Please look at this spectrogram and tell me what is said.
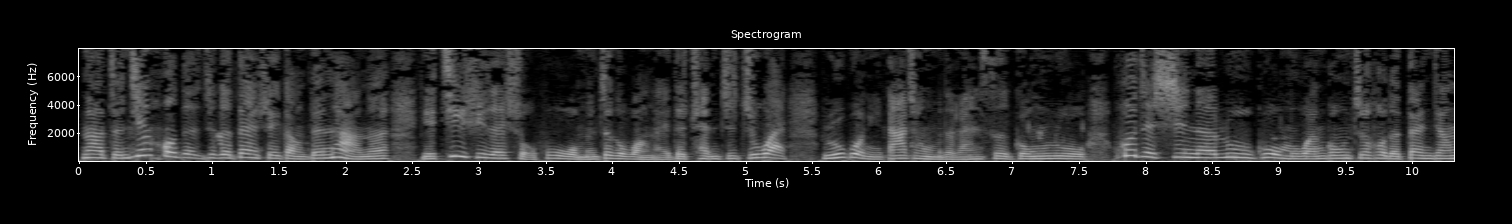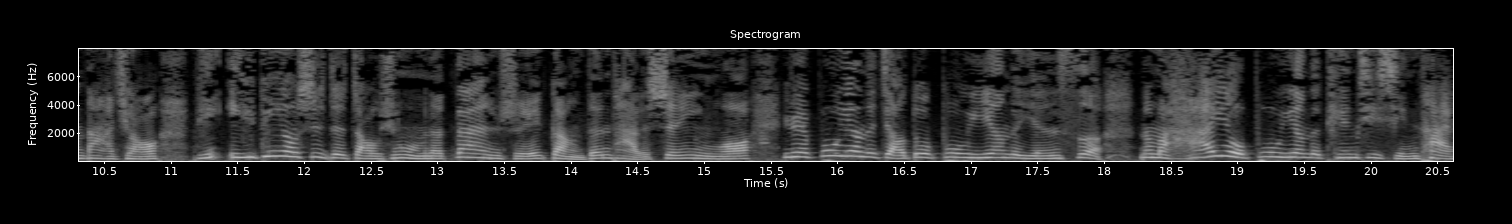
那整建后的这个淡水港灯塔呢，也继续在守护我们这个往来的船只之外。如果你搭乘我们的蓝色公路，或者是呢路过我们完工之后的淡江大桥，你一定要试着找寻我们的淡水港灯塔的身影哦。因为不一样的角度、不一样的颜色，那么还有不一样的天气形态、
